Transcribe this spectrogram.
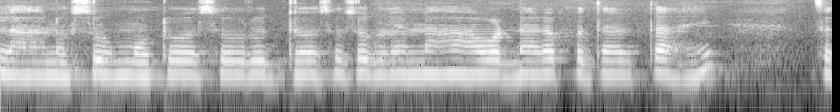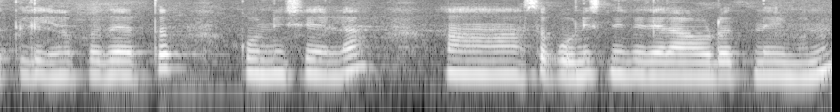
लहान असो मोठं असो वृद्ध असो सगळ्यांना हा आवडणारा पदार्थ आहे. चकली हा पदार्थ कोणीच याला असं कोणीच नाही ज्याला आवडत नाही म्हणून.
